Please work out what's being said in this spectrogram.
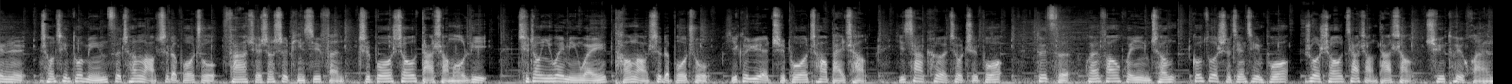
近日重庆多名自称老师的博主发学生视频吸粉直播收打赏牟利。其中一位名为唐老师的博主一个月直播超百场一下课就直播。对此官方回应称工作时间禁播若收家长打赏需退还。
